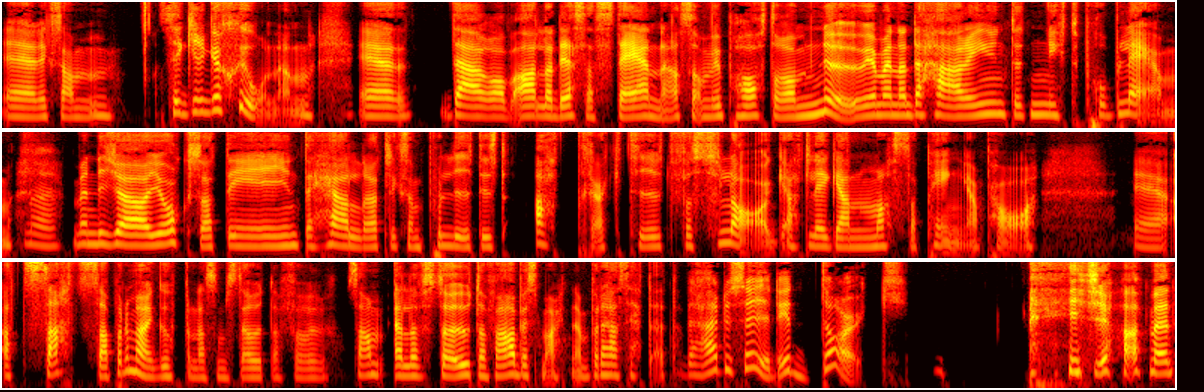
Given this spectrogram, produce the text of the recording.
eh, liksom segregationen. Eh, därav alla dessa stenar som vi pratar om nu. Jag menar det här är ju inte ett nytt problem. Nej. Men det gör ju också att det är inte heller ett liksom politiskt attraktivt förslag att lägga en massa pengar på eh, att satsa på de här grupperna som står utanför, eller står utanför arbetsmarknaden på det här sättet. Det här du säger, det är dark. ja, men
